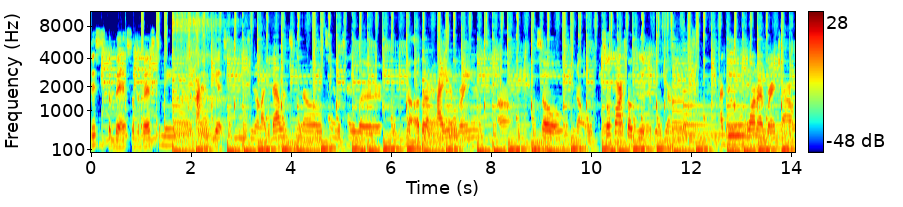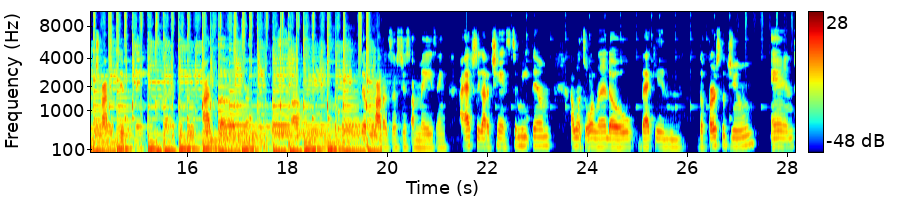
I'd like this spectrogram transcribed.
this is the best. So the best to me, I have yet to use, you know, like Valentino, Tammy Taylor, you know, other high-end brands. Um, so, you know, so far so good with Young Nails. I do want to branch out and try some different things, but I love Young Nails. Um, their products are just amazing. I actually got a chance to meet them. I went to Orlando back in the 1st of June and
